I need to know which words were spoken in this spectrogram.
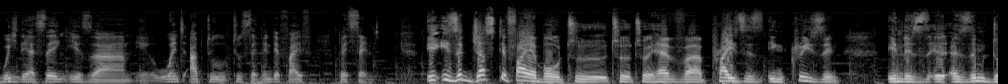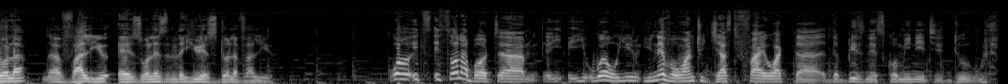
which they are saying is um, went up to to seventy five percent. Is it justifiable to to to have uh, prices increasing in the uh, Zim dollar uh, value as well as in the US dollar value? Well, it's it's all about um, y- y- well, you, you never want to justify what the, the business community do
